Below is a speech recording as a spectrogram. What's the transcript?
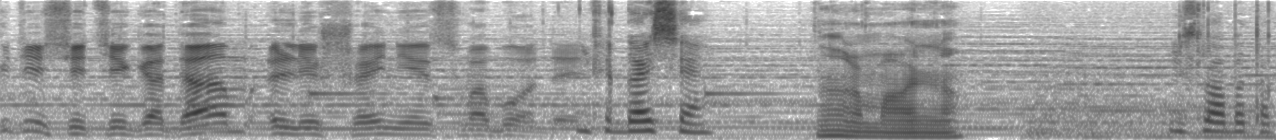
к десяти годам лишения свободы. Нифига себе. Нормально. Не слабо так.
